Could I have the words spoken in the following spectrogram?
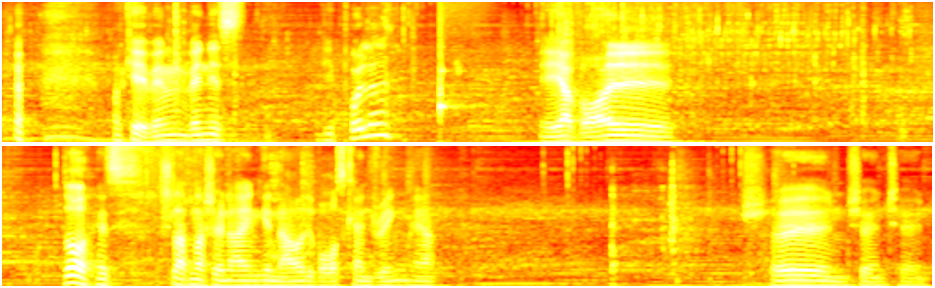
okay, wenn, wenn jetzt die Pulle. Jawoll. So, jetzt schlaf mal schön ein. Genau, du brauchst keinen Drink mehr. Schön, schön, schön.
